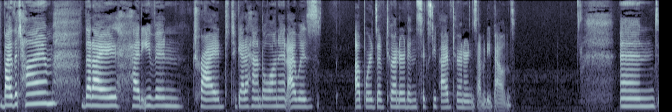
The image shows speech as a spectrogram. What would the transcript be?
by the time that i had even tried to get a handle on it i was upwards of 265 270 pounds. And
